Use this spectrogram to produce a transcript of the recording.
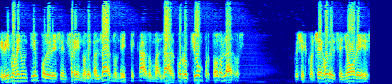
Vivimos en un tiempo de desenfreno, de maldad, donde hay pecado, maldad, corrupción por todos lados. Pues el consejo del Señor es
